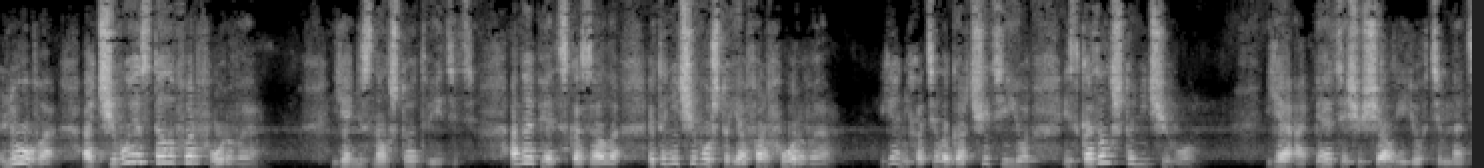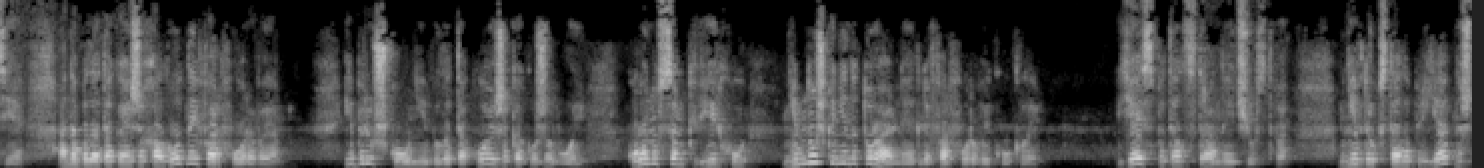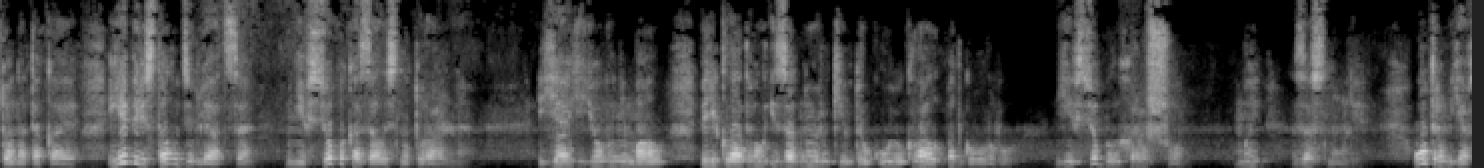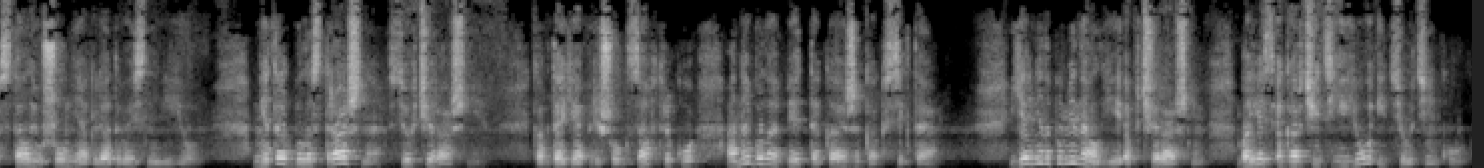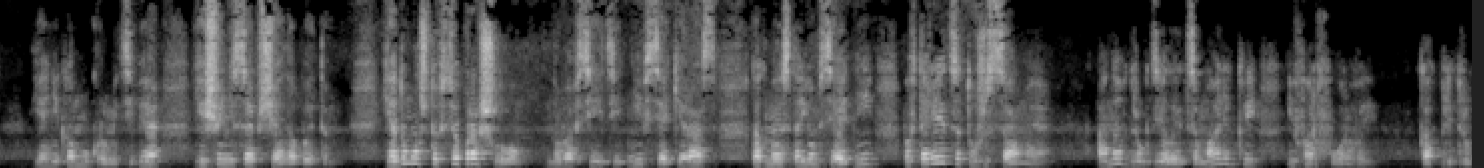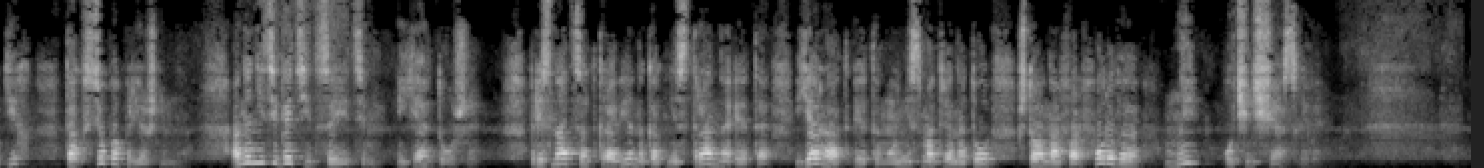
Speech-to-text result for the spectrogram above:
«Лева, отчего я стала фарфоровая?» Я не знал, что ответить. Она опять сказала, «Это ничего, что я фарфоровая». Я не хотел огорчить ее и сказал, что ничего. Я опять ощущал ее в темноте. Она была такая же холодная и фарфоровая. И брюшко у ней было такое же, как у живой, конусом кверху, немножко ненатуральное для фарфоровой куклы. Я испытал странное чувство. Мне вдруг стало приятно, что она такая, и я перестал удивляться. Мне все показалось натурально. Я ее вынимал, перекладывал из одной руки в другую, клал под голову. Ей все было хорошо. Мы заснули. Утром я встал и ушел, не оглядываясь на нее. Мне так было страшно, все вчерашнее. Когда я пришел к завтраку, она была опять такая же, как всегда. Я не напоминал ей о вчерашнем, боясь огорчить ее и тетеньку. Я никому, кроме тебя, еще не сообщал об этом. Я думал, что все прошло, но во все эти дни, всякий раз, как мы остаемся одни, повторяется то же самое. Она вдруг делается маленькой и фарфоровой. Как при других, так все по-прежнему. Она не тяготится этим, и я тоже. Признаться откровенно, как ни странно это, я рад этому, несмотря на то, что она фарфоровая, мы очень счастливы.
